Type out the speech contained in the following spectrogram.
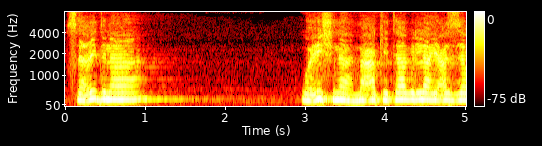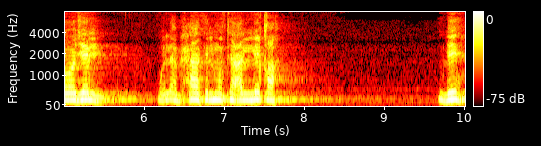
سعدنا وعشنا مع كتاب الله عز وجل والأبحاث المتعلقة به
